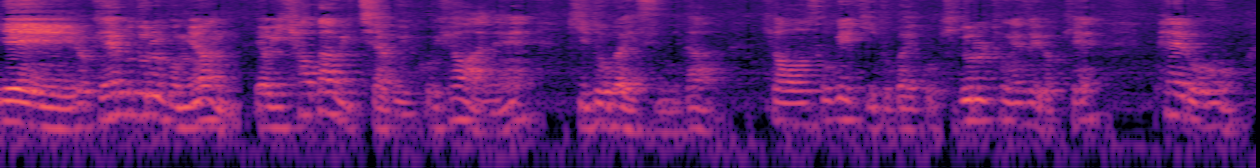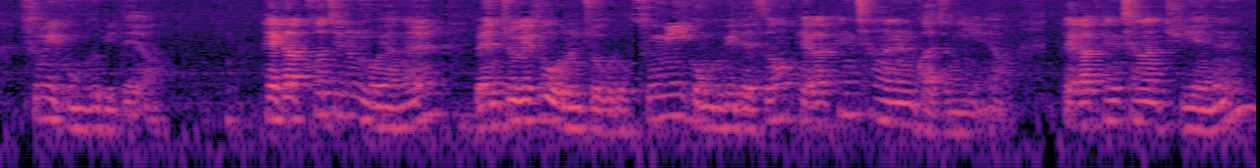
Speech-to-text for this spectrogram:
예, 이렇게 해부도를 보면 여기 혀가 위치하고 있고 혀 안에 기도가 있습니다. 혀 속에 기도가 있고 기도를 통해서 이렇게 폐로 숨이 공급이 돼요. 배가 커지는 모양을 왼쪽에서 오른쪽으로 숨이 공급이 돼서 배가 팽창하는 과정이에요. 배가 팽창한 뒤에는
